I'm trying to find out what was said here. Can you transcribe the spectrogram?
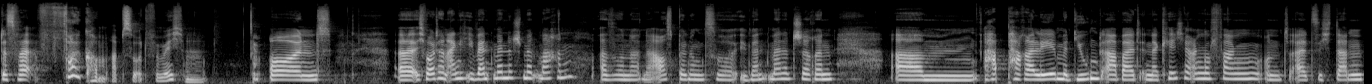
das war vollkommen absurd für mich. Mhm. Und äh, ich wollte dann eigentlich Eventmanagement machen, also eine, eine Ausbildung zur Eventmanagerin. Ähm, habe parallel mit Jugendarbeit in der Kirche angefangen und als ich dann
